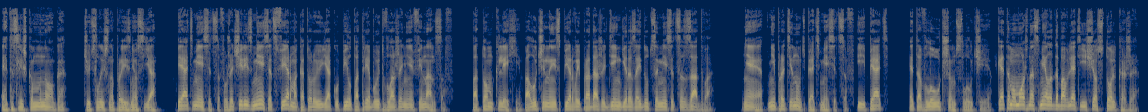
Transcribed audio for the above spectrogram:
«Это слишком много», — чуть слышно произнес я. «Пять месяцев. Уже через месяц ферма, которую я купил, потребует вложения финансов. Потом клехи. Полученные с первой продажи деньги разойдутся месяца за два. Нет, не протянуть пять месяцев. И пять это в лучшем случае. К этому можно смело добавлять еще столько же.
